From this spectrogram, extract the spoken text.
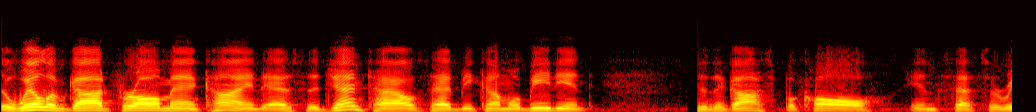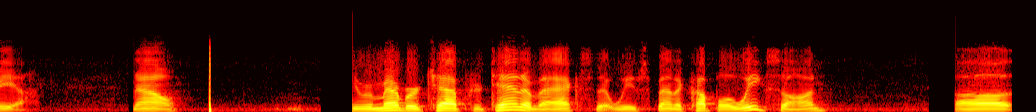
the will of God for all mankind as the Gentiles had become obedient to the gospel call in Caesarea. Now, you remember chapter 10 of Acts that we've spent a couple of weeks on uh,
